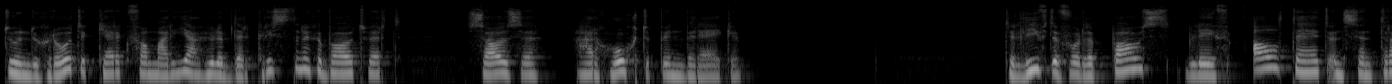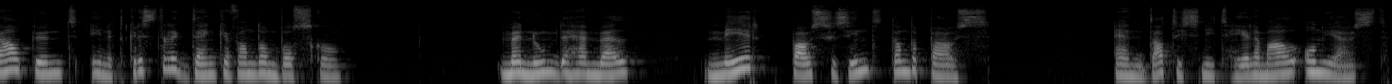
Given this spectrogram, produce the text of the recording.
toen de grote kerk van Maria Hulp der Christenen gebouwd werd, zou ze haar hoogtepunt bereiken. De liefde voor de paus bleef altijd een centraal punt in het christelijk denken van Don Bosco. Men noemde hem wel meer pausgezind dan de paus. En dat is niet helemaal onjuist.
